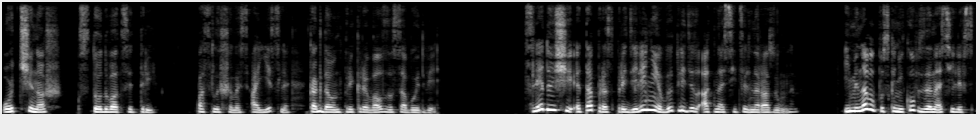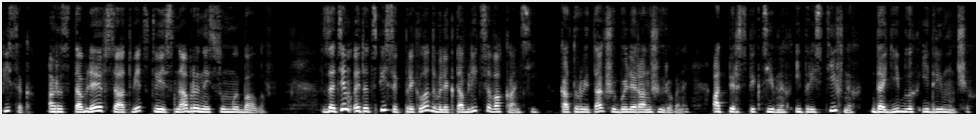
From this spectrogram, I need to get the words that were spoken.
«Отче наш, 123», — послышалось «а если», когда он прикрывал за собой дверь. Следующий этап распределения выглядел относительно разумным. Имена выпускников заносили в список, а расставляя в соответствии с набранной суммой баллов. Затем этот список прикладывали к таблице вакансий, которые также были ранжированы от перспективных и престижных до гиблых и дремучих.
